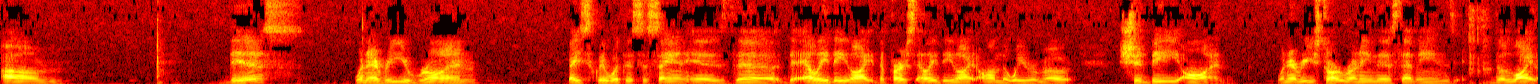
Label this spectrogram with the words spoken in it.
um, this, whenever you run, basically what this is saying is the the LED light, the first LED light on the Wii remote should be on. Whenever you start running this, that means the light,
